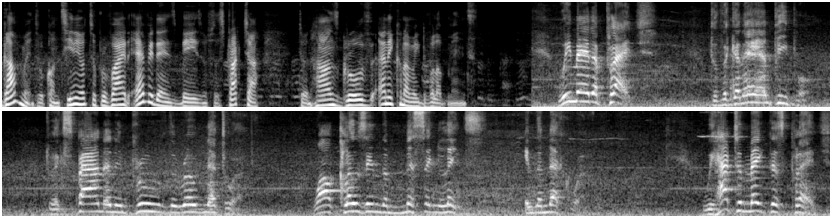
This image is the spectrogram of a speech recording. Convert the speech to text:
government will continue to provide evidence-based infrastructure to enhance growth and economic development. We made a pledge to the Ghanaian people to expand and improve the road network while closing the missing links in the network. We had to make this pledge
